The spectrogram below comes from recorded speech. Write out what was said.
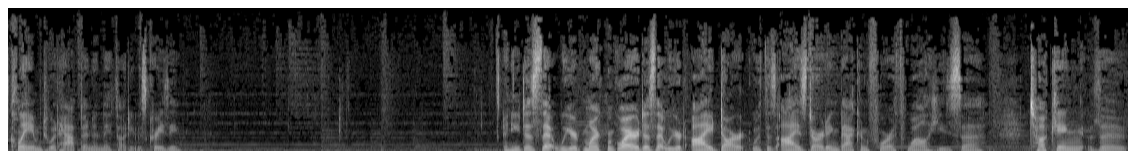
claimed would happen, and they thought he was crazy. And he does that weird. Mark McGwire does that weird eye dart with his eyes darting back and forth while he's uh, tucking the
